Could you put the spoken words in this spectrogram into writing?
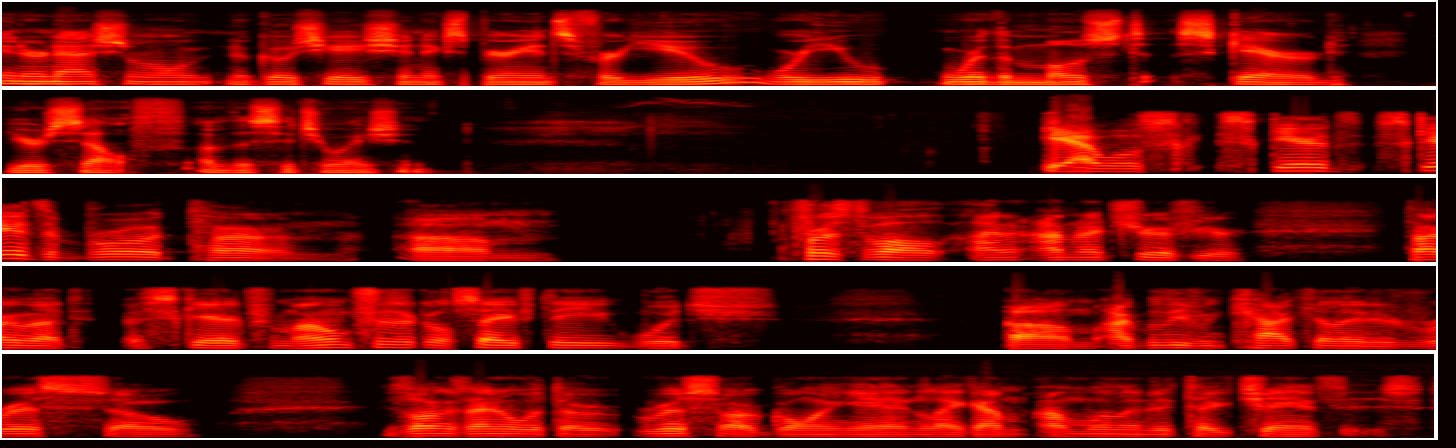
international negotiation experience for you where you were the most scared yourself of the situation? Yeah, well, scared scared's a broad term. Um, first of all, I, I'm not sure if you're talking about scared for my own physical safety, which um, I believe in calculated risks. So as long as I know what the risks are going in, like I'm I'm willing to take chances.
